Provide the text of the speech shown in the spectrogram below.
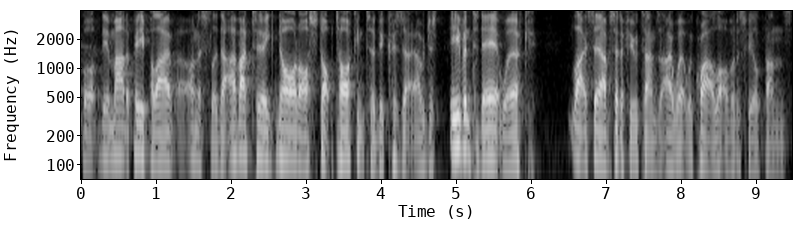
but the amount of people I've honestly that I've had to ignore or stop talking to because I would just even today at work, like I say, I've said a few times that I work with quite a lot of Huddersfield fans.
